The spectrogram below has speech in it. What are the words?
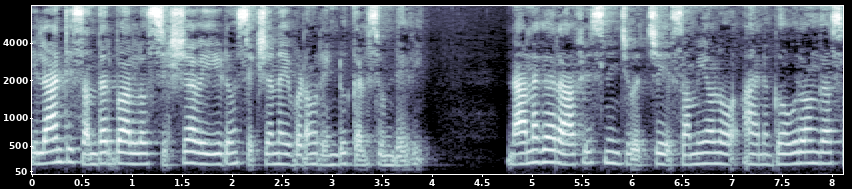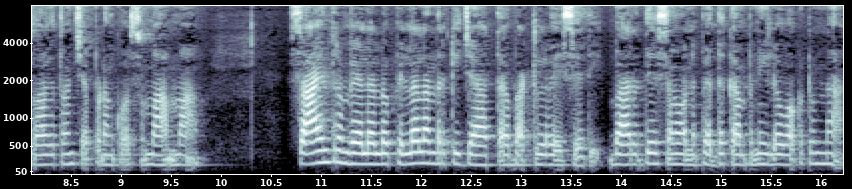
ఇలాంటి సందర్భాల్లో శిక్ష వేయడం శిక్షణ ఇవ్వడం రెండూ కలిసి ఉండేవి. నాన్నగారు ఆఫీస్ నుంచి వచ్చే సమయంలో ఆయన గౌరవంగా స్వాగతం చెప్పడం కోసం మా అమ్మ సాయంత్రం వేళల్లో పిల్లలందరికీ జాగ్రత్త బట్టలు వేసేది. భారతదేశంలో ఉన్న పెద్ద కంపెనీలో ఒకటున్న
